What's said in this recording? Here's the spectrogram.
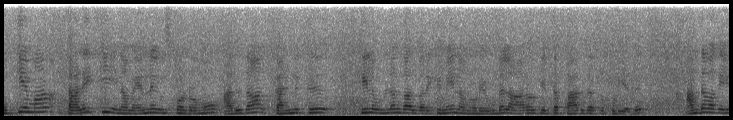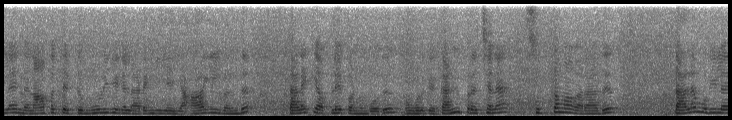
முக்கியமாக தலைக்கு நம்ம என்ன யூஸ் பண்ணுறோமோ அதுதான் கண்ணுக்கு கீழே உள்ளங்கால் வரைக்குமே நம்மளுடைய உடல் ஆரோக்கியத்தை பாதுகாக்கக்கூடியது. அந்த வகையில் இந்த நாற்பத்தெட்டு மூலிகைகள் அடங்கிய ஆயில் வந்து தலைக்கு அப்ளை பண்ணும்போது உங்களுக்கு கண் பிரச்சனை சுத்தமாக வராது. தலைமுடியில்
